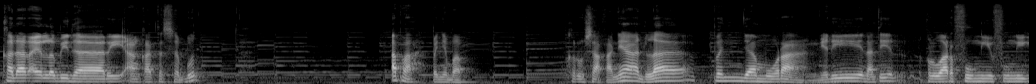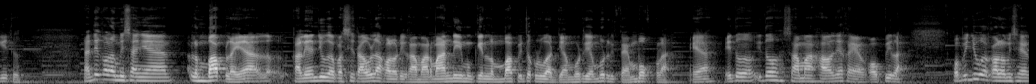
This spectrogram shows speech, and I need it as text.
kadar air lebih dari angka tersebut apa penyebab kerusakannya adalah penjamuran jadi nanti keluar fungi-fungi gitu Nanti kalau misalnya lembab lah ya, kalian juga pasti tahu lah kalau di kamar mandi mungkin lembab itu keluar jamur-jamur di tembok lah ya. Itu itu sama halnya kayak kopi lah. Kopi juga kalau misalnya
